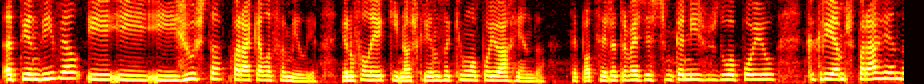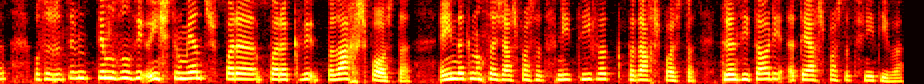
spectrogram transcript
atendível e, e, e justa para aquela família. Eu não falei aqui, nós criamos aqui um apoio à renda. Até pode ser através destes mecanismos do apoio que criamos para a renda. Ou seja, tem, temos uns instrumentos para, para, que, para dar resposta, ainda que não seja a resposta definitiva, para dar resposta transitória até à resposta definitiva.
